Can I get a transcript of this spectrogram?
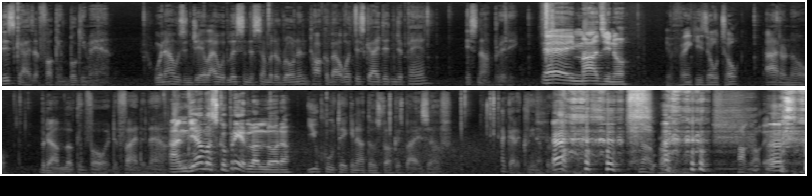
This guy's a fucking boogeyman. When I was in jail, I would listen to some of the Ronin talk about what this guy did in Japan. It's not pretty. Eh, immagino. You think he's all talk? I don't know, but I'm looking forward to finding out. Andiamo a scoprirlo allora. You cool taking out those fuckers by yourself? I gotta clean up. no problem. I got this.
